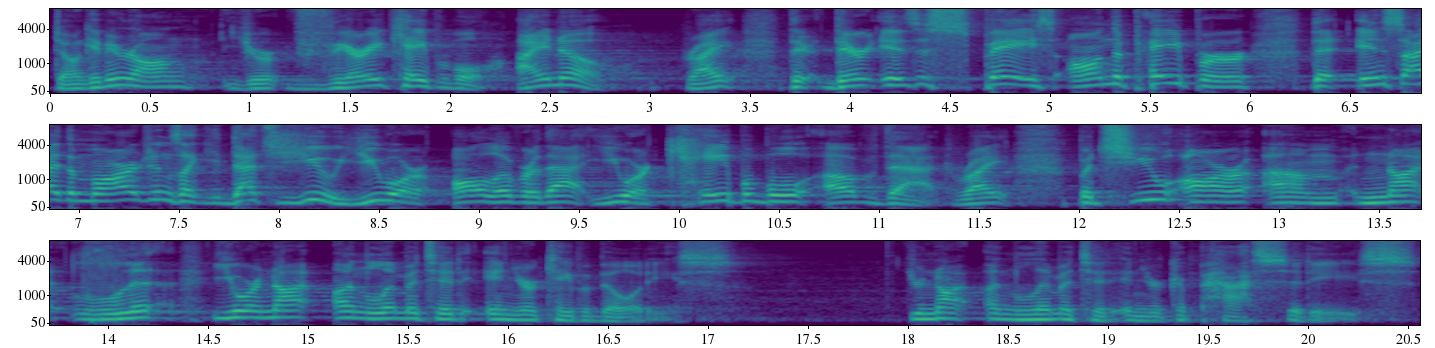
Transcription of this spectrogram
Don't get me wrong, you're very capable. I know right? There, there is a space on the paper that inside the margins, like that's you. You are all over that. You are capable of that, right? But you are um, not li- you are not unlimited in your capabilities. You're not unlimited in your capacities.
